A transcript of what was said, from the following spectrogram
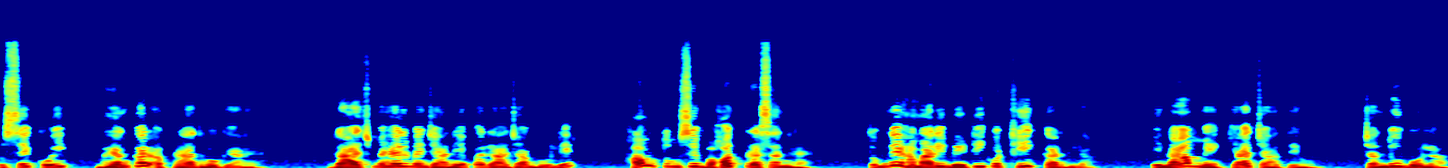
उससे कोई भयंकर अपराध हो गया है। राजमहल में जाने पर राजा बोले, हम तुमसे बहुत प्रसन्न हैं। तुमने हमारी बेटी को ठीक कर दिया। इनाम में क्या चाहते हो? चंदू बोला,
